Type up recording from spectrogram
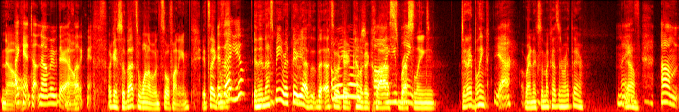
No. I can't tell. No, maybe they're No. athletic pants. Okay, so that's one of them. It's so funny. It's like Is that you? And then that's me right there. Yeah, that's Oh like a kind of like a class you blinked. wrestling. Did I blink? Yeah. Right next to my cousin, right there. Nice. Um,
